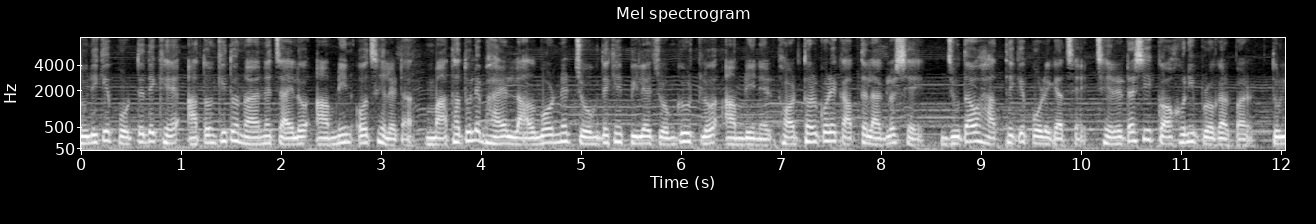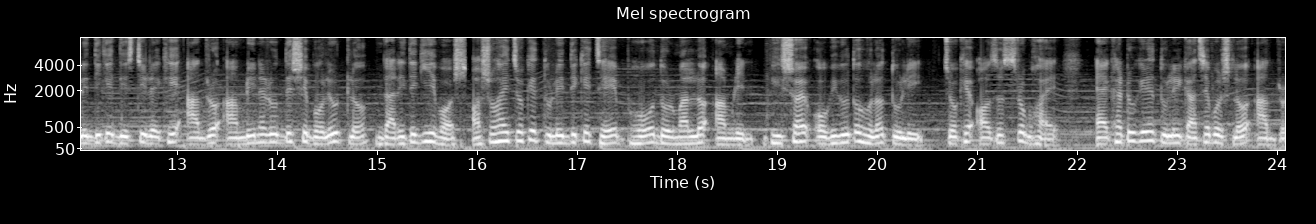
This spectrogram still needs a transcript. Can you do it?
তুলিকে পড়তে দেখে আতঙ্কিত নয়নে চাইলো আমরিন ও ছেলেটা। মাথা তুলে ভাইয়ের লাল বর্ণের চোখ দেখে পিলে চমকে উঠল আমরিনের। থরথর করে কাঁপতে লাগল সে। জুতাও হাত থেকে পড়ে গেছে। ছেলেটা সেই কখনই প্রকার পার। তুলির দিকে দৃষ্টি রেখে আদ্র আমরিনের উদ্দেশ্যে বলে উঠল, গাড়িতে গিয়ে বস। অসহায় চোখে তুলির দিকে চেয়ে ভো দৌড় আমরিন। বিস্ময় অভিভূত হলো তুলি। চোখে অজস্র ভয়। এক হাঁটু গিরে তুলির কাছে বসল আদ্র।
